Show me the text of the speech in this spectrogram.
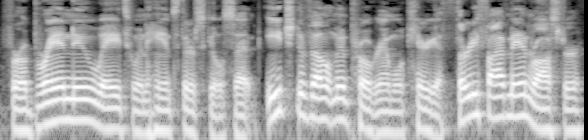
for a brand new way to enhance their skill set. Each development program will carry a 35 man roster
